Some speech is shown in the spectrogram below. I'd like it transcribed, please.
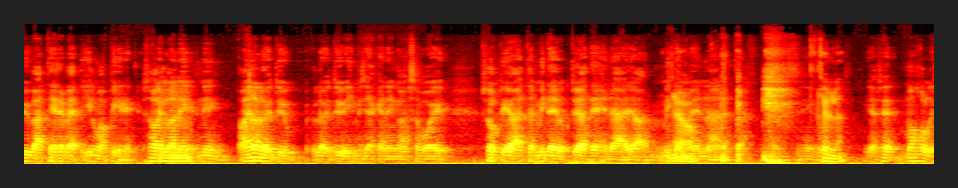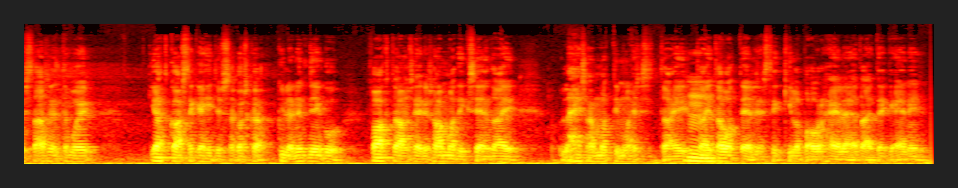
hyvä, terve ilmapiiri salilla, mm. niin, niin aina löytyy, löytyy ihmisiä, kenen kanssa voi sopia, että mitä juttuja tehdään ja miten Joo. mennään. Että, niin kuin, kyllä. Ja se mahdollistaa sen, että voi jatkaa sitä kehitystä, koska kyllä nyt niin kuin, fakta on se, että jos ammatikseen tai lähes ammattimaisesti tai, mm. tai tavoitteellisesti kilpaurheilee tai tekee, niin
